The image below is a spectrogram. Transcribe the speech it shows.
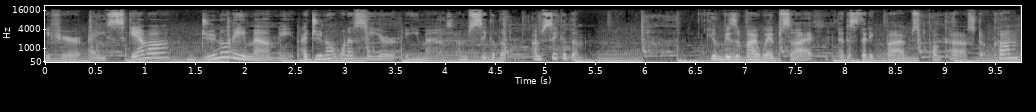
If you're a scammer, do not email me. I do not want to see your emails. I'm sick of them. I'm sick of them. You can visit my website at aestheticvibespodcast.com.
